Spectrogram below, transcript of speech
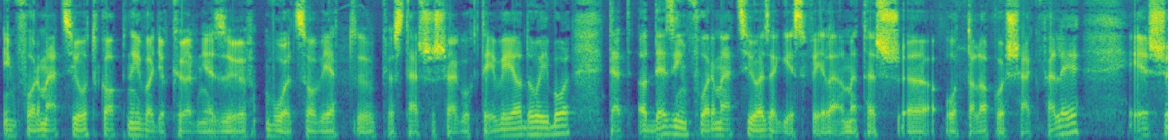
információt kapni, vagy a környező volt szovjet köztársaságok tévéadóiból. Tehát a dezinformáció az egész félelmetes ott a lakosság felé, és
